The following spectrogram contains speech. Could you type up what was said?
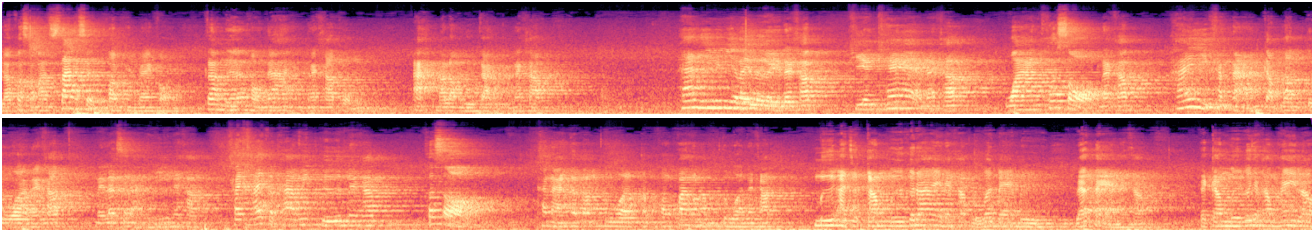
แล้วก็สามารถสร้างเสริมความแข็งแรงของกล้ามเนื้อท้องได้นะครับผมอะมาลองดูกันนะครับ ท่านี้ไม่มีอะไรเลยนะครับ เพียงแค่นะครับ วางข้อศอกนะครับ ให้ขนานกับลำตัวนะครับ ในลักษณะนี้นะครับ คล้ายๆกับท่าวิดพื้นนะครับ ข้อศอกขนานกับลำตัวกับความกว้างของลำตัวนะครับ มืออาจจะกำมือก็ได้นะครับ หรือว่าแบมือแล้วแต่นะครับ แต่กำมือก็จะทำให้เรา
